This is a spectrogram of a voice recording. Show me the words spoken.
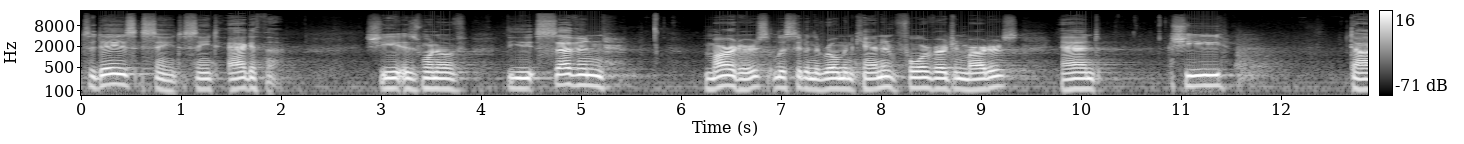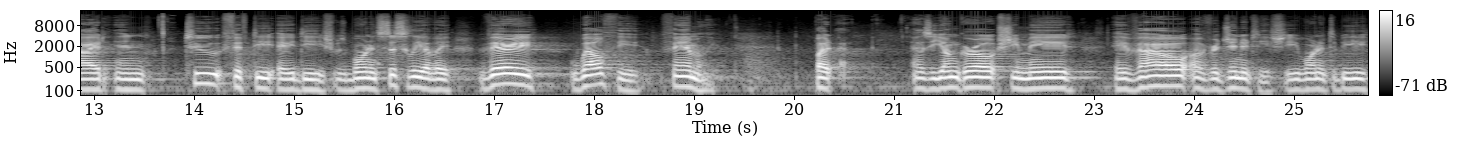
today's saint, Saint Agatha. She is one of the seven martyrs listed in the Roman canon, four virgin martyrs, and she died in 250 AD. She was born in Sicily of a very wealthy family. But as a young girl, she made a vow of virginity. She wanted to be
